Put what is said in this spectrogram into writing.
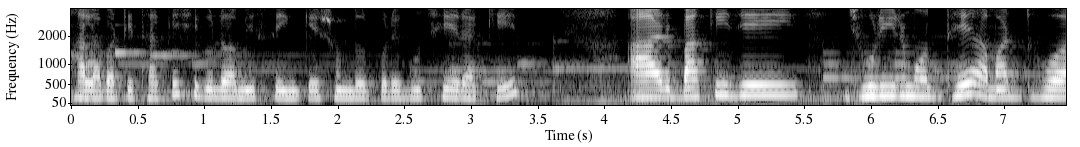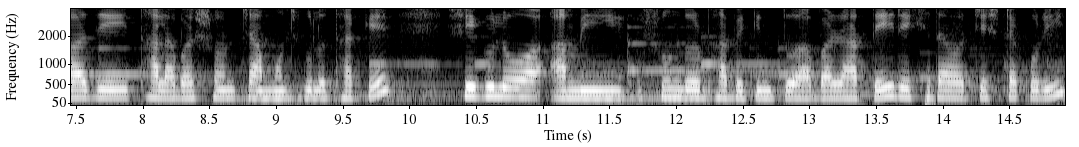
থালাবাটি থাকে সেগুলো আমি সিঙ্কে সুন্দর করে গুছিয়ে রাখি। আর বাকি যেই ঝুড়ির মধ্যে আমার ধোয়া যে থালা বাসন, চামচগুলো থাকে, সেগুলো আমি সুন্দরভাবে কিন্তু আবার রাতেই রেখে দেওয়ার চেষ্টা করি।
